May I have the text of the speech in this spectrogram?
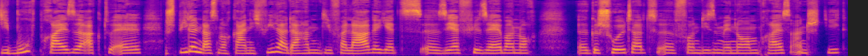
Die Buchpreise aktuell spiegeln das noch gar nicht wieder. Da haben die Verlage jetzt äh, sehr viel selber noch äh, geschultert äh, von diesem enormen Preisanstieg.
